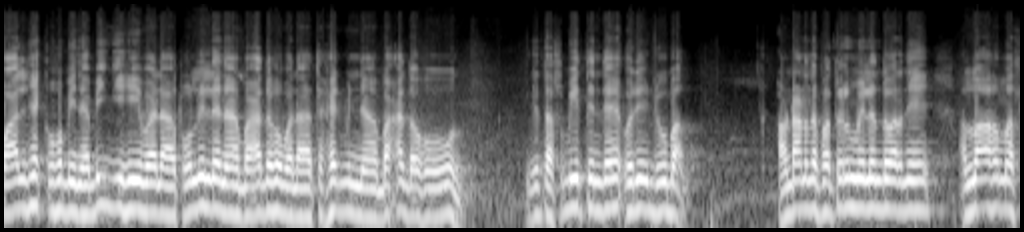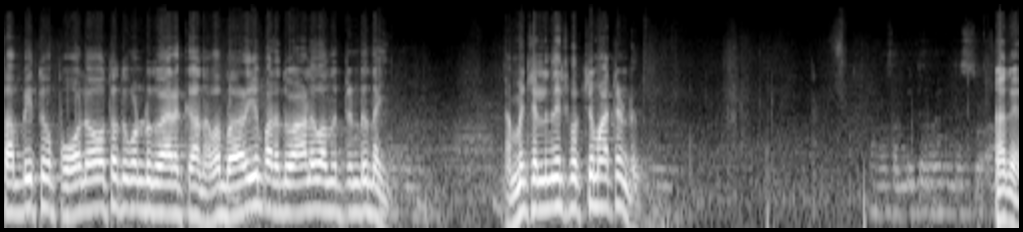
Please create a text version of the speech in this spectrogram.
والحقه بنبيه ولا تضلنا بعده ولا تحرمنا بعده ഇത് തസ്ബീത്തിൻ്റെ ഒരു രൂപം അതുകൊണ്ടാണെന്ന് പത്തുൽ എന്ത് പറഞ്ഞ് അള്ളാഹുമ്മ സബ്ബിത്ത് പോലോത്തത് കൊണ്ട് ദ്വാരക്കാന്ന് അപ്പോൾ വേറെയും പല ദ്വാള് വന്നിട്ടുണ്ട് നൈ നമ്മൾ ചെല്ലുന്നതിൽ കുറച്ച് മാറ്റമുണ്ട്. അതെ.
